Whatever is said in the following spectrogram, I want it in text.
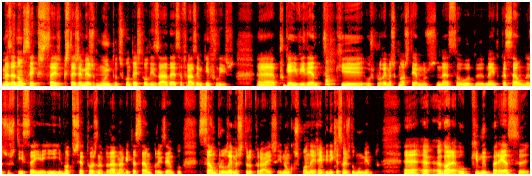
mas a não ser que, seja, que esteja mesmo muito descontextualizada, essa frase é muito infeliz. Eh, porque é evidente que os problemas que nós temos na saúde, na educação, na justiça e, e, e noutros setores, na verdade, na habitação, por exemplo, são problemas estruturais e não correspondem a reivindicações do momento. Uh, agora, o que me parece,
